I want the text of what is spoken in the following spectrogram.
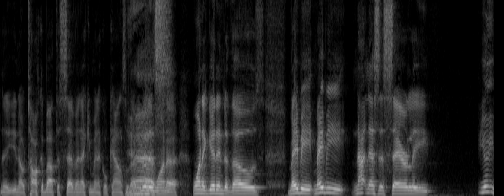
you know, talk about the seven ecumenical councils. Yes. I really want to want to get into those. Maybe, maybe not necessarily you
